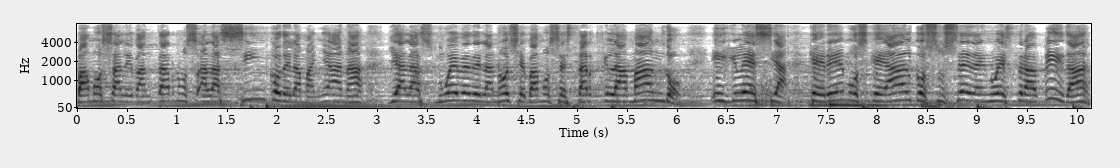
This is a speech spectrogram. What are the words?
Vamos a levantarnos a las 5 de la mañana y a las 9 de la noche vamos a estar clamando. Iglesia, queremos que algo suceda en nuestra vida.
